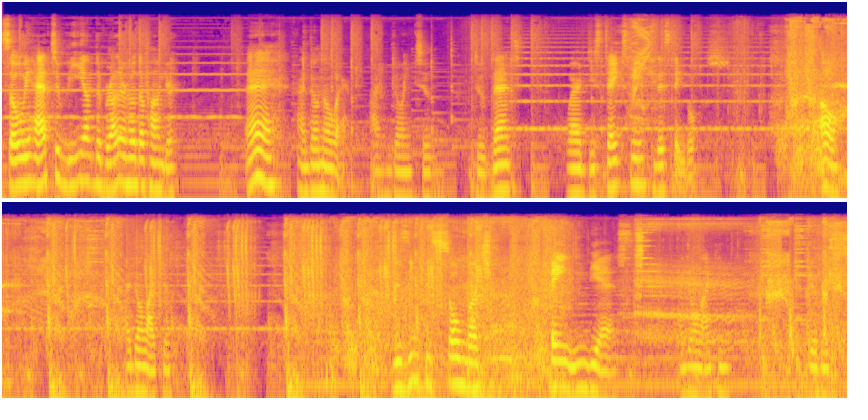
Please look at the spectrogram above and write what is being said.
so we had to be of the Brotherhood of Hunger. Eh, I don't know where. I'm going to do that. Where this takes me, this stables. Oh. I don't like you. This imp is so much pain in the ass. I don't like him. Kill this.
